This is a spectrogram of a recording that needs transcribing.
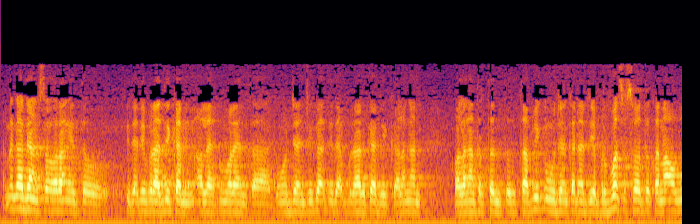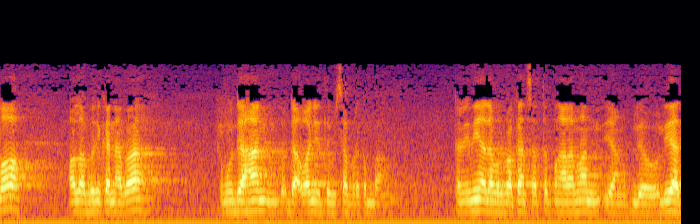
Karena kadang seorang itu tidak diperhatikan oleh pemerintah kemudian juga tidak berharga di kalangan kalangan tertentu. Tapi kemudian karena dia berbuat sesuatu karena Allah Allah berikan apa? Kemudahan untuk dakwanya itu bisa berkembang. Dan ini adalah merupakan satu pengalaman yang beliau lihat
